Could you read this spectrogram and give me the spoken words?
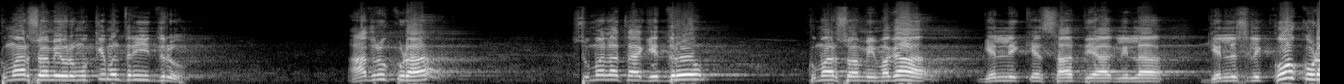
ಕುಮಾರಸ್ವಾಮಿ ಅವರು ಮುಖ್ಯಮಂತ್ರಿ ಇದ್ರು. ಆದರೂ ಕೂಡ ಸುಮಲತಾ ಗೆದ್ರು. ಕುಮಾರಸ್ವಾಮಿ ಮಗ ಗೆಲ್ಲಿಕ್ಕೆ ಸಾಧ್ಯ ಆಗಲಿಲ್ಲ. ಗೆಲ್ಲಿಸ್ಲಿಕ್ಕೂ ಕೂಡ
